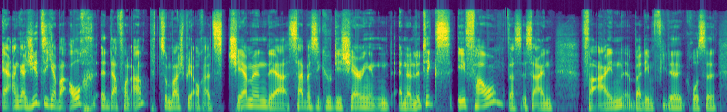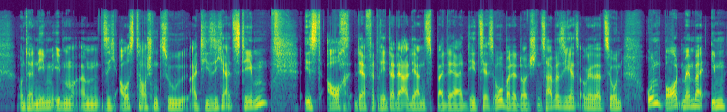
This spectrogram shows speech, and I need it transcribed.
Er engagiert sich aber auch äh, davon ab, zum Beispiel auch als Chairman der Cybersecurity Sharing and Analytics e.V. Das ist ein Verein, bei dem viele große Unternehmen eben ähm, sich austauschen zu IT-Sicherheitsthemen. Ist auch der Vertreter der Allianz bei der DCSO, bei der Deutschen Cybersicherheitsorganisation und Boardmember im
